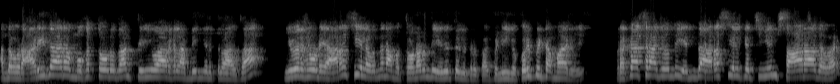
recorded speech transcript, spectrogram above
அந்த ஒரு அரிதார முகத்தோடு தான் திரிவார்கள் அப்படிங்கிறதுனால தான் இவர்களுடைய அரசியலை வந்து நம்ம தொடர்ந்து எதிர்த்துக்கிட்டு இருக்கோம். இப்ப நீங்க குறிப்பிட்ட மாதிரி பிரகாஷ்ராஜ் வந்து எந்த அரசியல் கட்சியும் சாராதவர்.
